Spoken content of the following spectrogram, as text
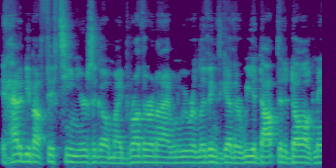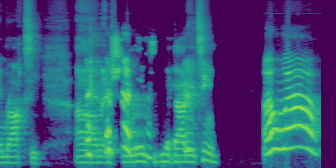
it had to be about 15 years ago, my brother and I, when we were living together, we adopted a dog named Roxy. Um, and she lived to be about 18. Oh wow.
